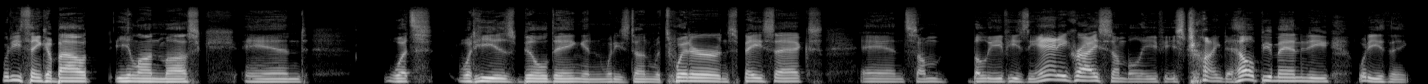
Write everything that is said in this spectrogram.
What do you think about elon musk and what's what he is building and what he's done with Twitter and SpaceX. And some believe he's the Antichrist, some believe he's trying to help humanity. What do you think?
